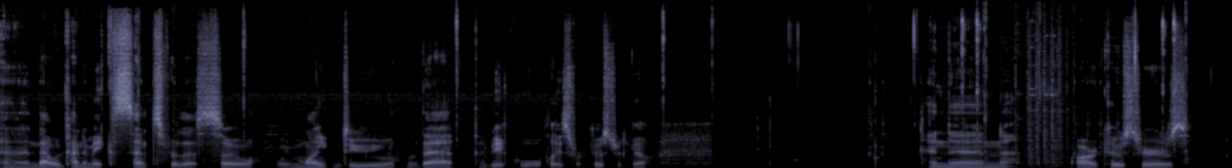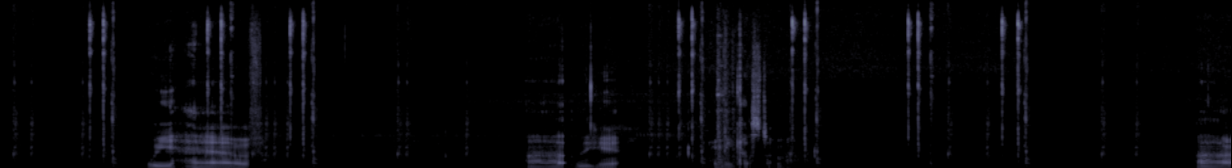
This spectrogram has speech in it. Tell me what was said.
and that would kind of make sense for this. So we might do that. That'd be a cool place for a coaster to go. And then our coasters, we have uh, the mini custom. Uh,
